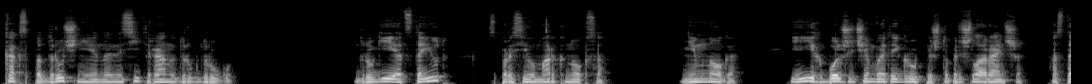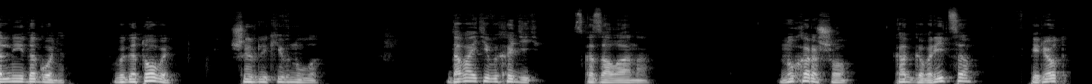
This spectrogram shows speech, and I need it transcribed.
как сподручнее наносить раны друг другу. «Другие отстают?» – спросил Марк Нокса. «Немного. И их больше, чем в этой группе, что пришла раньше. Остальные догонят. Вы готовы?» Ширли кивнула. «Давайте выходить», – сказала она. «Ну хорошо. Как говорится, вперед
